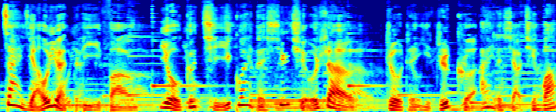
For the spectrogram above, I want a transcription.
在遥远的地方，有个奇怪的星球上，住着一只可爱的小青蛙。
